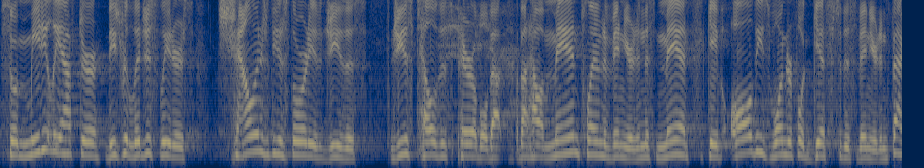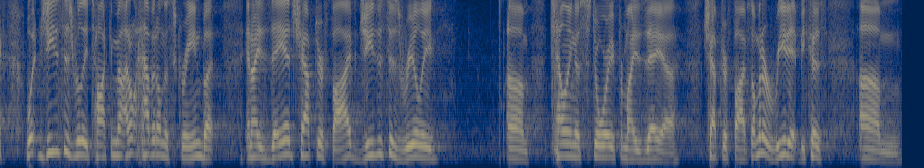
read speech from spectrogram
So immediately after these religious leaders challenged the authority of Jesus, Jesus tells this parable about, about how a man planted a vineyard, and this man gave all these wonderful gifts to this vineyard. In fact, what Jesus is really talking about, I don't have it on the screen, but in Isaiah chapter 5, Jesus is really um, telling a story from Isaiah chapter 5. So I'm going to read it because um,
